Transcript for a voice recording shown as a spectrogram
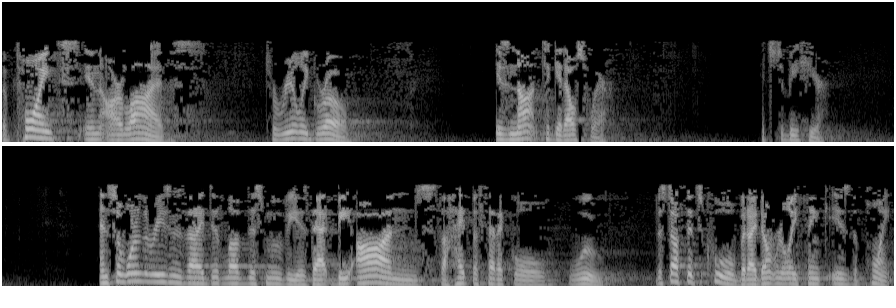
the point in our lives to really grow is not to get elsewhere, it's to be here. And so, one of the reasons that I did love this movie is that beyond the hypothetical woo, the stuff that's cool but I don't really think is the point,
